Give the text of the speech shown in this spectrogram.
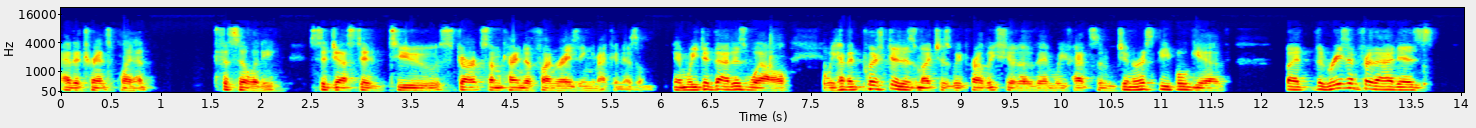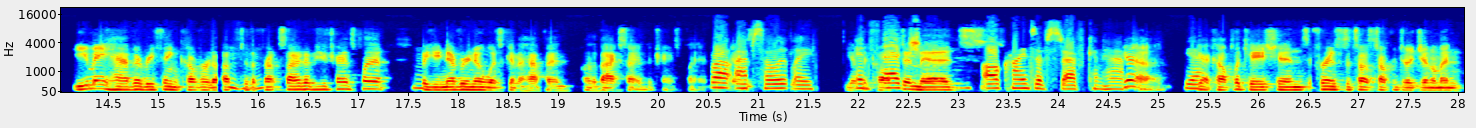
at a transplant facility suggested to start some kind of fundraising mechanism. And we did that as well. We haven't pushed it as much as we probably should have, and we've had some generous people give. But the reason for that is you may have everything covered up mm-hmm. to the mm-hmm. front side of your transplant, mm-hmm. but you never know what's going to happen on the back side of the transplant. Well, absolutely. You have Infection, meds. All kinds of stuff can happen. Yeah. yeah. Yeah. Complications. For instance, I was talking to a gentleman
